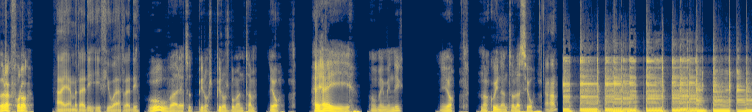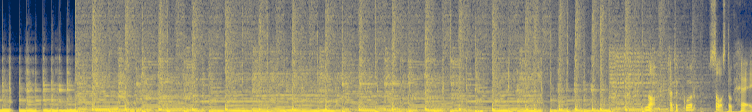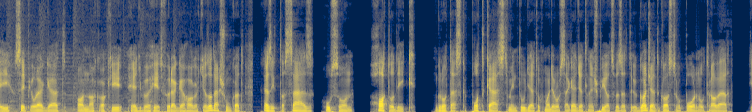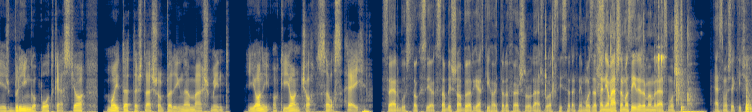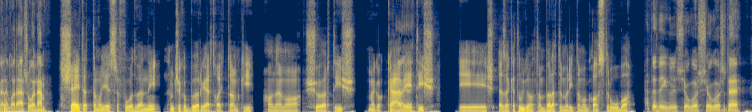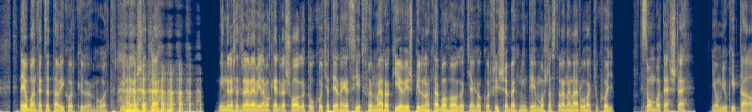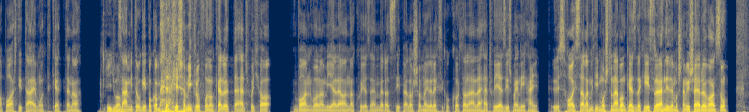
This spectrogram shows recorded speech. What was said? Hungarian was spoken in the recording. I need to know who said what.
Speaker 1: Pörög, forog?
Speaker 2: I am ready if you are ready.
Speaker 1: Ú, uh, várj, piros, pirosba mentem. Jó. Hey, hey! Ó, még mindig. Jó. Na, akkor innentől lesz jó.
Speaker 2: Aha.
Speaker 1: Na, hát akkor szavaztok hely, szép jó reggelt annak, aki egyből hétfő reggel hallgatja az adásunkat. Ez itt a 126. Groteszk Podcast, mint tudjátok Magyarország egyetlen és piacvezető gadget, gastro, porno, travel és bringa podcastja. Mai tettestársam pedig nem más, mint Jani, aki Jancsa. Szevasz, hely!
Speaker 2: Szerbusztok, sziak, Szab, és a burger kihagytad a felsorolásból, azt is szeretném hozzátenni. A más nem az én örömömre, ezt most, ezt most egy kicsit belevarázsolnám.
Speaker 1: Sejtettem, hogy észre fogod venni, nem csak a burgert hagytam ki, hanem a sört is, meg a kávét is, és ezeket úgy gondoltam beletömörítem a gasztróba.
Speaker 2: Hát ez végül is jogos, jogos, de, de jobban tetszett, amikor külön volt. Minden esetre Minden esetre nem remélem a kedves hallgatók, hogyha tényleg ez hétfőn már a kijövés pillanatában hallgatják, akkor frissebbek, mint én. Most azt talán elárulhatjuk, hogy szombat este nyomjuk itt a, a party time-ot ketten a
Speaker 1: Így van.
Speaker 2: számítógép, a kamerák és a mikrofonok előtt, tehát hogyha van valami jele annak, hogy az ember az szépen lassan megöregszik, akkor talán lehet, hogy ez is, meg néhány ősz hajszál, amit így mostanában kezdek észrevenni, de most nem is erről van szó.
